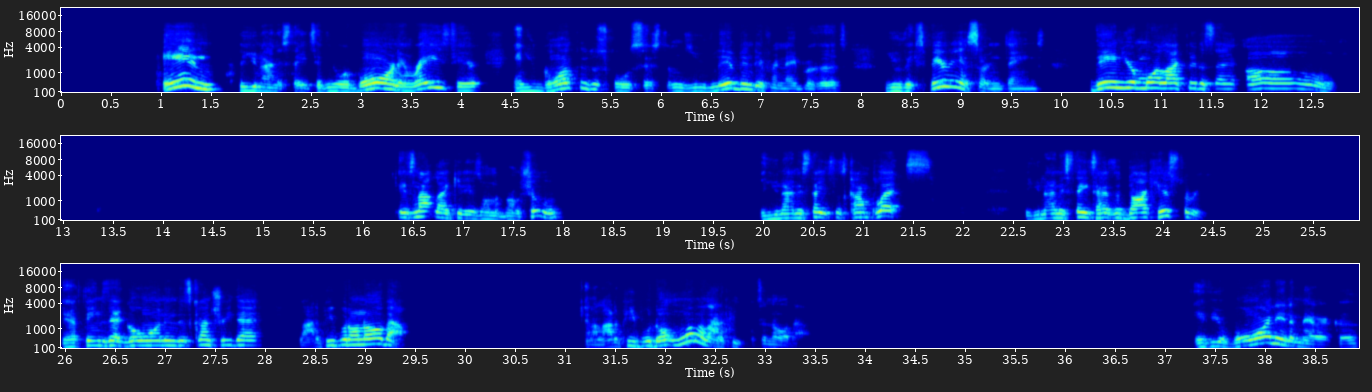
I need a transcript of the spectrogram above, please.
in the United States, if you were born and raised here and you've gone through the school systems, you've lived in different neighborhoods, you've experienced certain things, then you're more likely to say, oh, it's not like it is on the brochure. The United States is complex. The United States has a dark history. There are things that go on in this country that a lot of people don't know about. And a lot of people don't want a lot of people to know about. If you're born in America,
